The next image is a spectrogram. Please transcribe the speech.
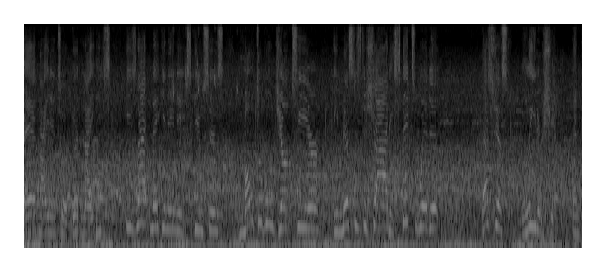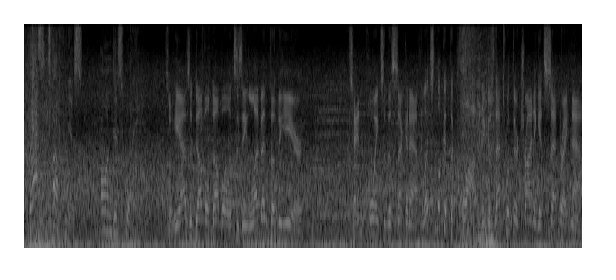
bad night into a good night. He's he's not making any excuses. Multiple jumps here. He misses the shot. He sticks with it. That's just leadership, and that's toughness on display. So he has a double-double. It's his 11th of the year. 10 points in the second half. Let's look at the clock because that's what they're trying to get set right now.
